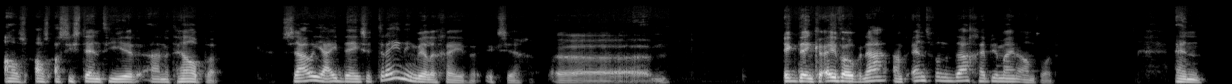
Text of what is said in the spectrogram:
als, als assistent hier aan het helpen. Zou jij deze training willen geven? Ik zeg, uh, ik denk er even over na. Aan het eind van de dag heb je mijn antwoord. En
